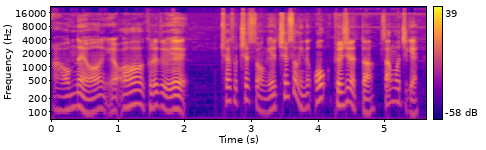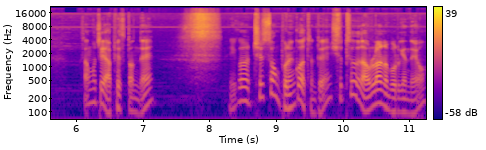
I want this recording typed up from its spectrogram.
아 없네요. 예, 어 그래도 얘 최소 7성. 얘 7성 있는 어 변신했다. 쌍무지개. 쌍무지개 앞에서 떴네. 이거 7성 보낸 것 같은데 슈트 나올라는 모르겠네요.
